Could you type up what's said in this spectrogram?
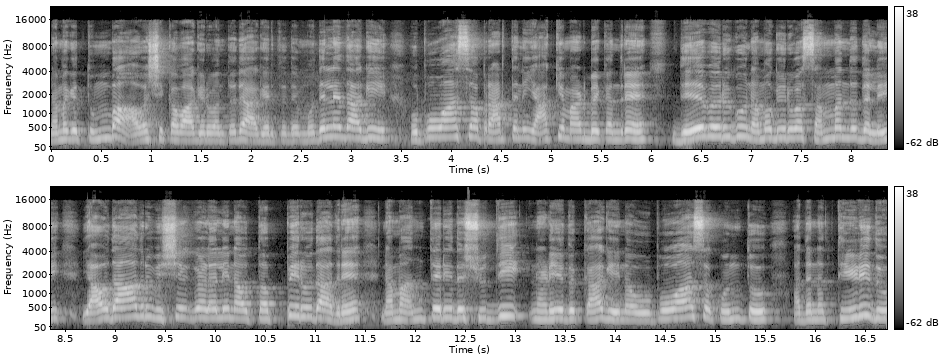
ನಮಗೆ ತುಂಬ ಅವಶ್ಯಕವಾಗಿರುವಂಥದ್ದೇ ಆಗಿರ್ತದೆ. ಮೊದಲನೇದಾಗಿ ಉಪವಾಸ ಪ್ರಾರ್ಥನೆ ಯಾಕೆ ಮಾಡಬೇಕಂದ್ರೆ ದೇವರಿಗೂ ನಮಗಿರುವ ಸಂಬಂಧದಲ್ಲಿ ಯಾವುದಾದ್ರೂ ವಿಷಯಗಳಲ್ಲಿ ನಾವು ತಪ್ಪಿರುವುದಾದರೆ ನಮ್ಮ ಅಂತರ್ಯದ ಶುದ್ಧಿ ನಡೆಯೋದಕ್ಕಾಗಿ ನಾವು ಉಪವಾಸ ಕುಂತು ಅದನ್ನು ತಿಳಿದು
